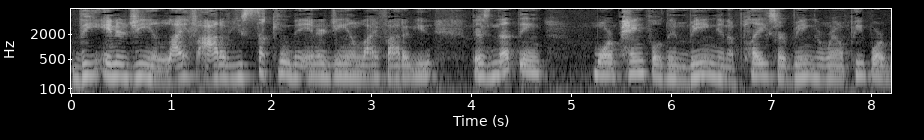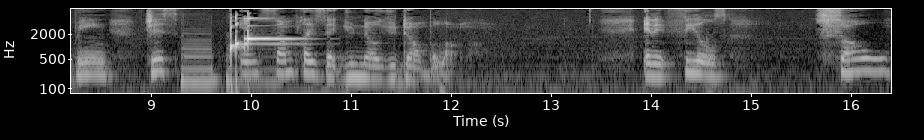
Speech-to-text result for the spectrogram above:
the energy and life out of you, sucking the energy and life out of you. There's nothing more painful than being in a place or being around people or being just in some place that you know you don't belong. And it feels so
